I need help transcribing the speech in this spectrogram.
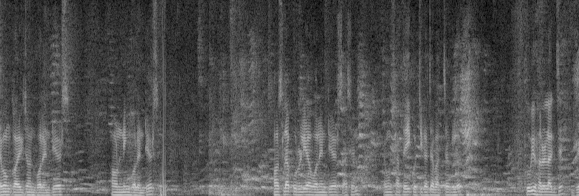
এবং কয়েকজন ভলেন্টিয়ার্স, ফাউন্ডিং ভলেন্টিয়ার্স। হসলা পুরুলিয়া ভলেন্টিয়ার্স আছেন এবং সাথেই কচিকাচা বাচ্চাগুলো। খুবই ভালো লাগছে যে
